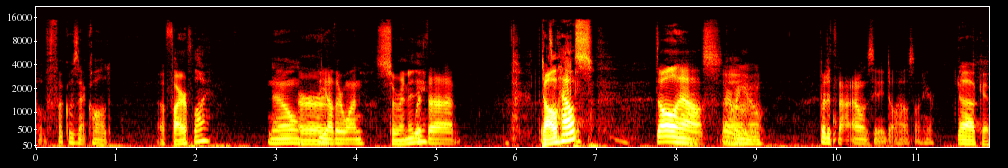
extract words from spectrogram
what the fuck was that called? A Firefly, No, Er, the other one Serenity. with uh, Dollhouse? Dollhouse. There we Um, go. But it's not. I don't see any Dollhouse on here. Oh, okay.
